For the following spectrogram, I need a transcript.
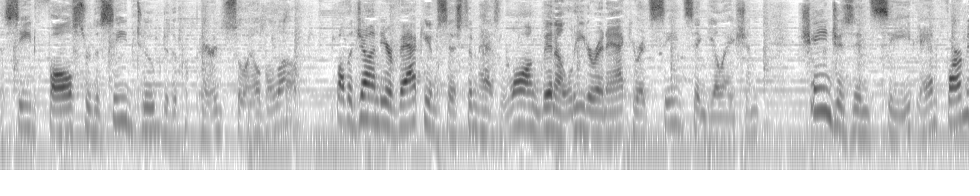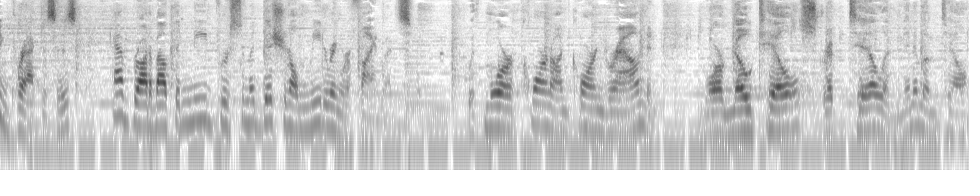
the seed falls through the seed tube to the prepared soil below. While the John Deere vacuum system has long been a leader in accurate seed singulation, changes in seed and farming practices have brought about the need for some additional metering refinements. With more corn on corn ground and more no-till, strip-till, and minimum till,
